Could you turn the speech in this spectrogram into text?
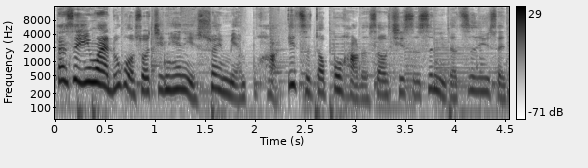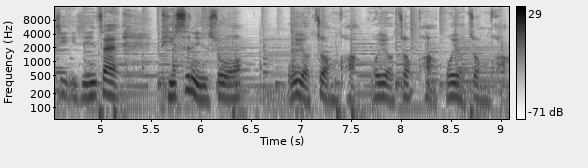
但是因为如果说今天你睡眠不好，一直都不好的时候，其实是你的自律神经已经在提示你说。我有状况，我有状况，我有状况。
